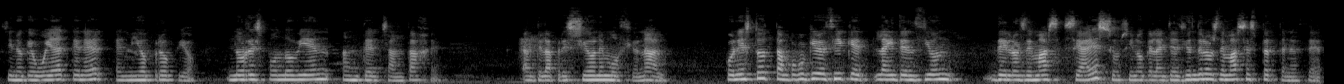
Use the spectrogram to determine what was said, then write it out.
sino que voy a tener el mío propio. No respondo bien ante el chantaje, ante la presión emocional. Con esto tampoco quiero decir que la intención de los demás sea eso, sino que la intención de los demás es pertenecer.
